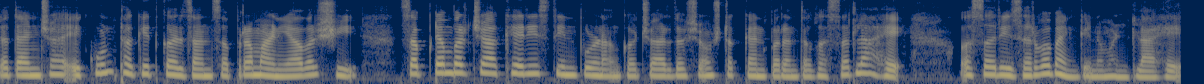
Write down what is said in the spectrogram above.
तर त्यांच्या एकूण थकीत कर्जांचं प्रमाण यावर्षी सप्टेंबरच्या अखेरीस तीन पूर्णांक चार दशांश टक्क्यांपर्यंत घसरलं आहे असं रिझर्व्ह बँकेनं म्हटलं आहे.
